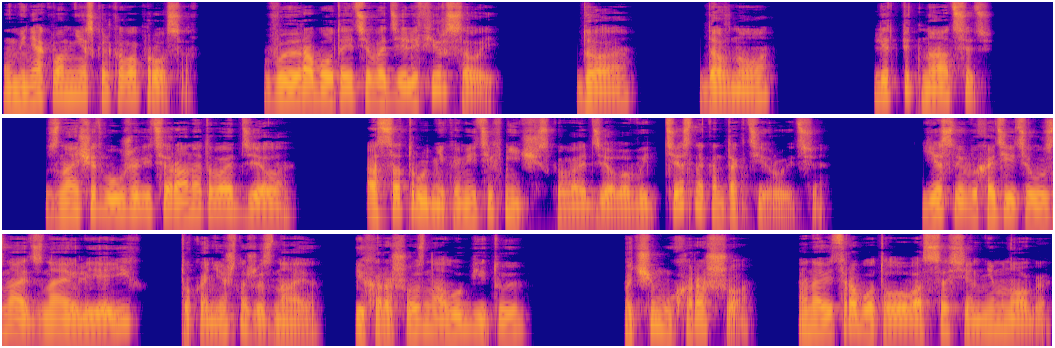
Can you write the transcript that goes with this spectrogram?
У меня к вам несколько вопросов. Вы работаете в отделе Фирсовой? Да. Давно? Лет пятнадцать. Значит, вы уже ветеран этого отдела. А с сотрудниками технического отдела вы тесно контактируете? Если вы хотите узнать, знаю ли я их, то, конечно же, знаю. И хорошо знал убитую. Почему хорошо? Она ведь работала у вас совсем немного.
